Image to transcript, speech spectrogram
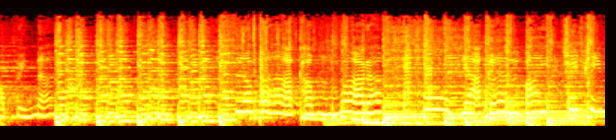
อบด้วยนะ แล้วถ้าคำว่ารักพูดยากเกินไปช่วยพิม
